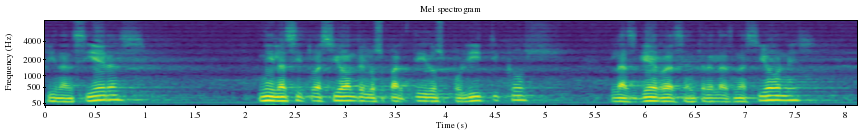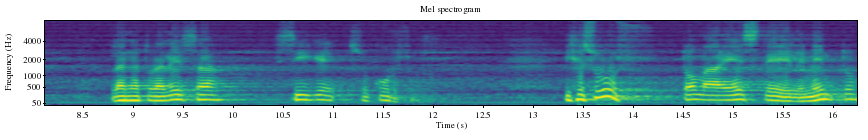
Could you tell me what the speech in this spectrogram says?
financieras, ni la situación de los partidos políticos, las guerras entre las naciones, la naturaleza sigue su curso. Y Jesús toma este elemento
